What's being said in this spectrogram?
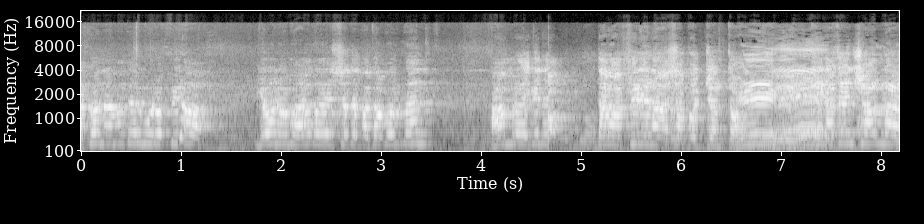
এখন আমাদের মুরব্বীরা ইউনো মহোদয়ের সাথে কথা বলবেন। আমরা এখানে তারা ফিরে না আসা পর্যন্ত। ঠিক আছে ইনশাআল্লাহ।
